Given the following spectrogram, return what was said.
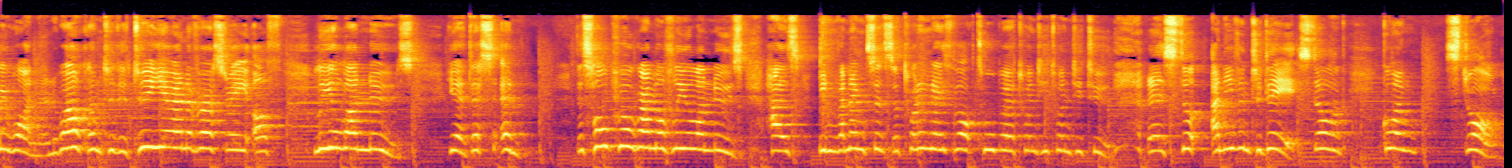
everyone, and welcome to the two-year anniversary of Leo Land News. Yeah, this um, this whole program of Leo Land News has been running since the 29th of October 2022, and it's still, and even today, it's still going strong.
